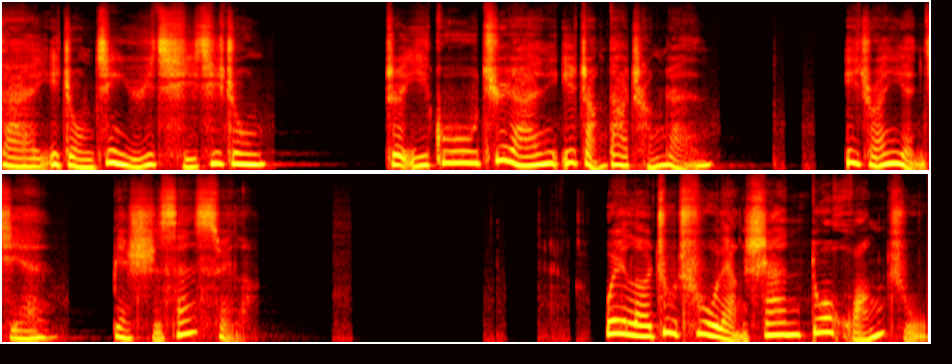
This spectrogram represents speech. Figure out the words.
在一种近于奇迹中，这遗孤居然已长大成人。一转眼间，便十三岁了。为了住处两山多黄竹，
